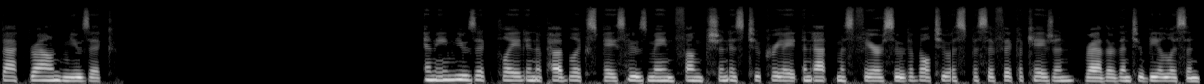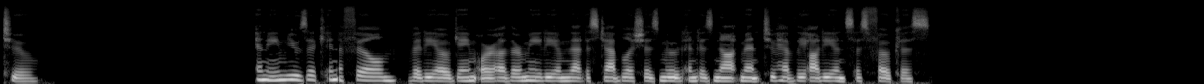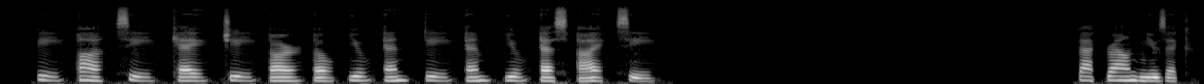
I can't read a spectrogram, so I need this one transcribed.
Background music. Any music played in a public space whose main function is to create an atmosphere suitable to a specific occasion, rather than to be listened to. Any music in a film, video game, or other medium that establishes mood and is not meant to have the audience's focus. B A C K G R O U N D M U S I C. Background music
